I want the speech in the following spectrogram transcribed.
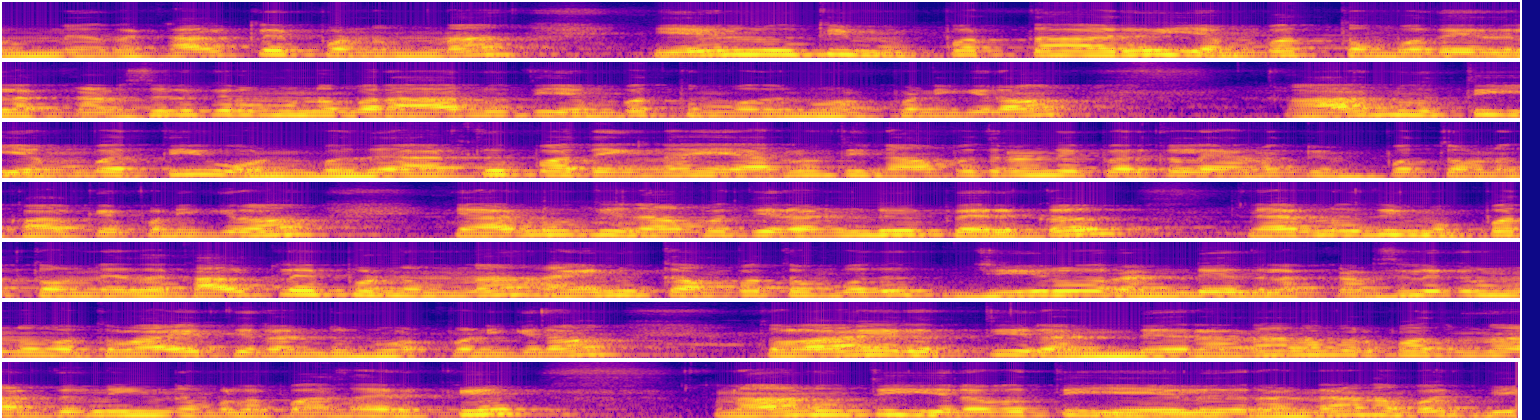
ஒன்று அதை கால்குலேட் பண்ணோம்னா ஏழ்நூற்றி முப்பத்தாறு எண்பத்தொம்பது இதில் கடைசியில் இருக்கிற மூணு நம்பர் அறுநூற்றி எண்பத்தொம்பது நோட் பண்ணிக்கிறோம். அறுநூற்றி எண்பத்தி ஒன்பது. அடுத்து பார்த்தீங்கன்னா இரநூத்தி நாற்பத்தி ரெண்டு பேருக்கள் இரநூத்தி முப்பத்தொன்று கால்குலேட் பண்ணிக்கிறோம். இரநூத்தி நாற்பத்தி ரெண்டு பேருக்கள் இரநூத்தி முப்பத்தொன்று இதை கால்குலேட் பண்ணோம்னா ஐநூற்றி ஐம்பத்தொம்பது ஜீரோ ரெண்டு. இதில் கடைசியில் இருக்கிற நம்ம தொள்ளாயிரத்தி ரெண்டு நோட் பண்ணிக்கிறோம். தொள்ளாயிரத்தி ரெண்டு. ரெண்டாம் நம்பர் பார்த்தோம்னா அடுத்த நீங்கள் நம்மளை பாஸ் ஆயிருக்கு. நானூற்றி இருபத்தி ஏழு. ரெண்டாம் நம்பர் பி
